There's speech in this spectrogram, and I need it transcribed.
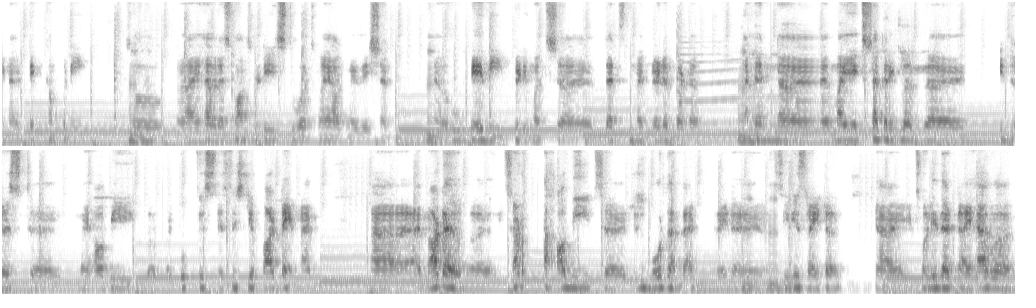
in a tech company so mm-hmm. i have responsibilities towards my organization mm-hmm. who pay me pretty much that's my bread and butter mm-hmm. and then my extracurricular interest, uh, my hobby, uh, my book is essentially a part time. I'm uh, I'm not a it's not a hobby. It's a little more than that, right? A mm-hmm. serious writer. It's only that I have a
